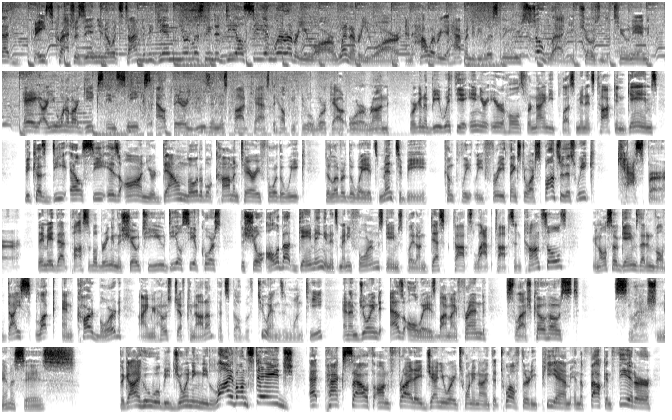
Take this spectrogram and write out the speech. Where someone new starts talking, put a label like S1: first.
S1: that bass crashes in, you know it's time to begin. You're listening to DLC, and wherever you are, whenever you are, and however you happen to be listening, we're so glad you've chosen to tune in. Hey, are you one of our geeks in sneaks out there using this podcast to help you through a workout or a run? We're going to be with you in your ear holes for 90 plus minutes talking games because DLC is on your downloadable commentary for the week, delivered the way it's meant to be, completely free. Thanks to our sponsor this week, Casper. They made that possible, bringing the show to you. DLC, of course, the show all about gaming in its many forms games played on desktops, laptops, and consoles, and also games that involve dice, luck, and cardboard. I'm your host, Jeff Cannata. That's spelled with two N's and one T. And I'm joined, as always, by my friend slash co host slash nemesis. The guy who will be joining me live on stage at PAX South on Friday, January 29th at 12:30 p.m. in the Falcon Theater,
